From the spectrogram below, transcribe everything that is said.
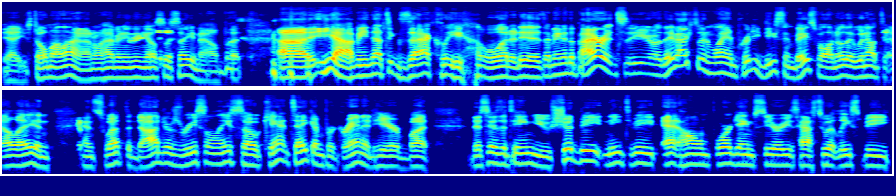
Yeah, you stole my line. I don't have anything else to say now, but uh, yeah, I mean that's exactly what it is. I mean, the Pirates, you know, they've actually been playing pretty decent baseball. I know they went out to LA and and swept the Dodgers recently, so can't take them for granted here. But this is a team you should beat, need to beat at home. Four game series has to at least be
